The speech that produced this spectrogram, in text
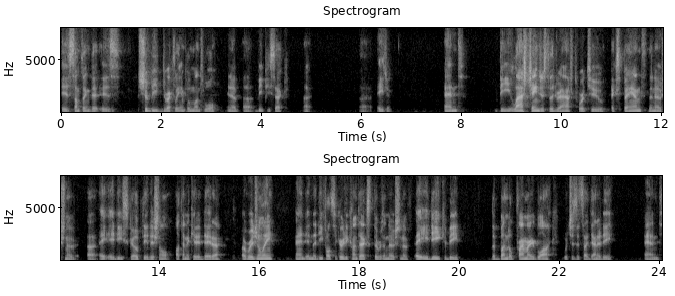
is something that is should be directly implementable in a, a BPSec uh, uh, agent. And the last changes to the draft were to expand the notion of uh, AAD scope, the additional authenticated data. Originally, and in the default security context, there was a notion of AAD could be the bundled primary block, which is its identity, and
